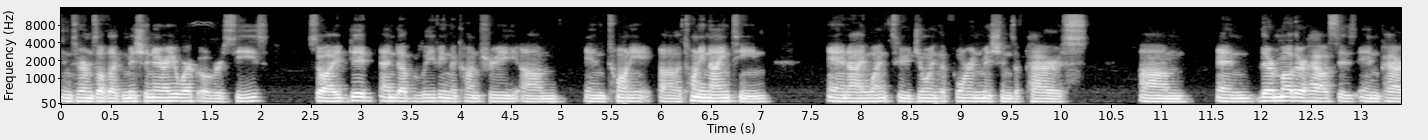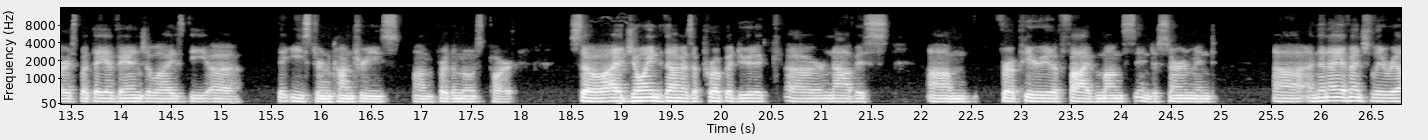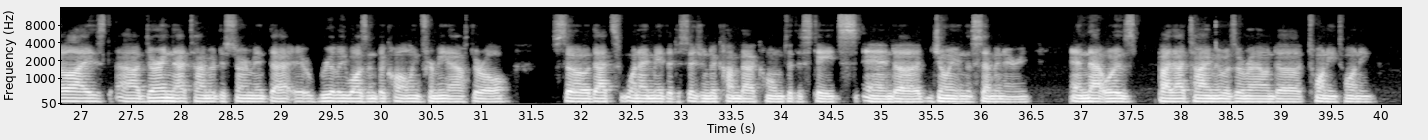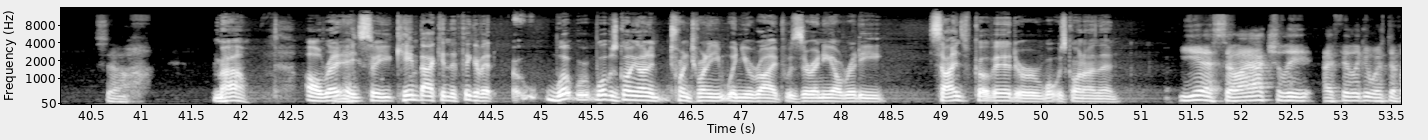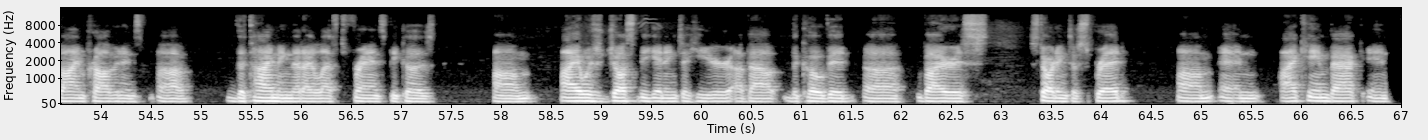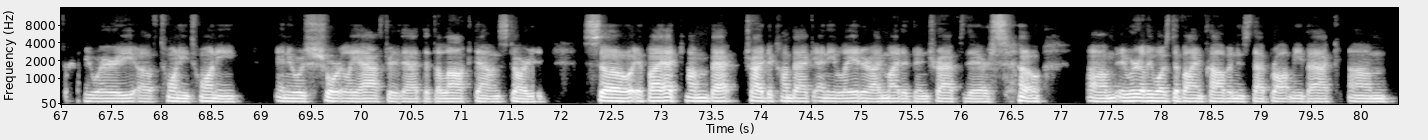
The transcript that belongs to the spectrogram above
in terms of like missionary work overseas. So I did end up leaving the country um, in 20, uh, 2019, and I went to join the Foreign Missions of Paris. Um, and their mother house is in Paris, but they evangelize the uh, the Eastern countries um, for the most part. So I joined them as a propedeutic uh, novice um, for a period of five months in discernment. Uh, and then I eventually realized uh, during that time of discernment that it really wasn't the calling for me after all. So that's when I made the decision to come back home to the States and uh, join the seminary. And that was by that time, it was around 2020. Uh, so. Wow. All right. Yeah. And so you came back in the thick of it. What what was going on in 2020 when you arrived? Was there any already signs of COVID, or what was going on then? Yeah. So I actually I feel like it was divine providence, uh, the timing that I left France because um, I was just beginning to hear about the COVID uh, virus starting to spread, um, and I came back in February of 2020, and it was shortly after that that the lockdown started. So if I had come back, tried to come back any later, I might have been trapped there. So um, it really was divine providence that brought me back. Um,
